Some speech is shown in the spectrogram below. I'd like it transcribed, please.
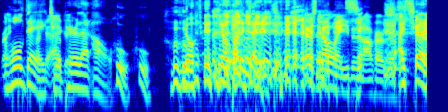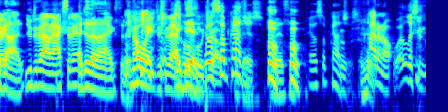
the Right. whole day Okay, to I agree. repair that owl? Who? Who? no, no pun intended. There's no way you did that on purpose. I swear to Right? God. You did that on accident. I did that on accident. No way you just did that. I Who- did. who It It was drove? subconscious. Listen. It was subconscious. I don't know. Well, listen.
